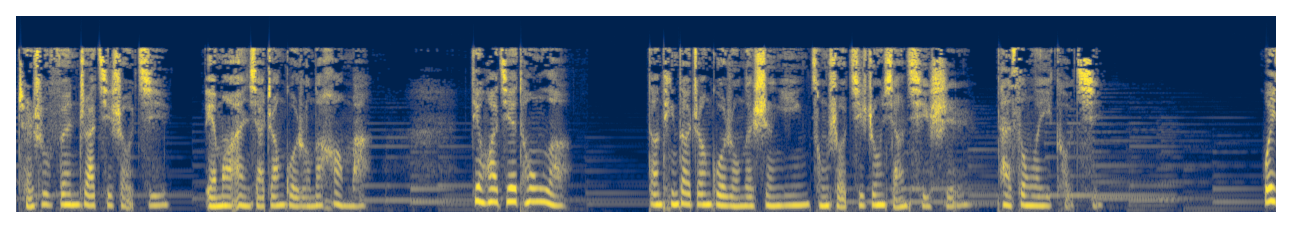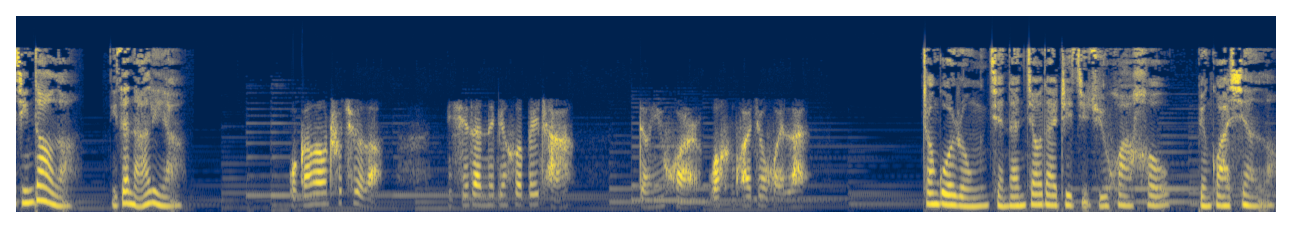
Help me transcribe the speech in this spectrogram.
陈淑芬抓起手机，连忙按下张国荣的号码，电话接通了。当听到张国荣的声音从手机中响起时，他松了一口气。我已经到了，你在哪里呀？我刚刚出去了，你先在那边喝杯茶，等一会儿我很快就回来。张国荣简单交代这几句话后，便挂线了。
